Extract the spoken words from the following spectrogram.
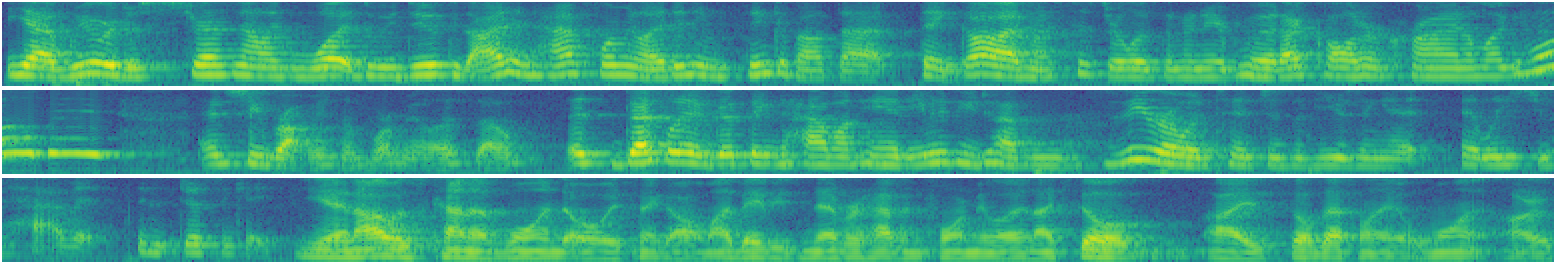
yeah, we were just stressing out like, what do we do? Because I didn't have formula. I didn't even think about that. Thank God, my sister lives in our neighborhood. I called her crying. I'm like, help me, and she brought me some formula. So it's definitely a good thing to have on hand, even if you have zero intentions of using it. At least you have it, in, just in case. Yeah, and I was kind of one to always think, oh, my baby's never having formula, and I still, I still definitely want our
